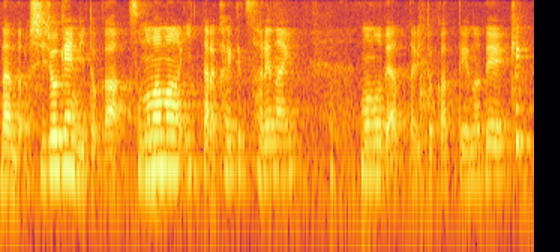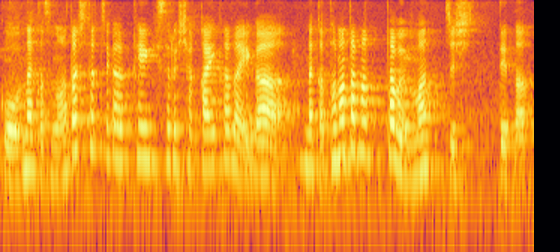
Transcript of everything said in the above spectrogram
なんだろう市場原理とかそのまま行ったら解決されない。ものであったりとかっていうので結構なんかその私たちが定義する社会課題がなんかたまたま多分マッチしてた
